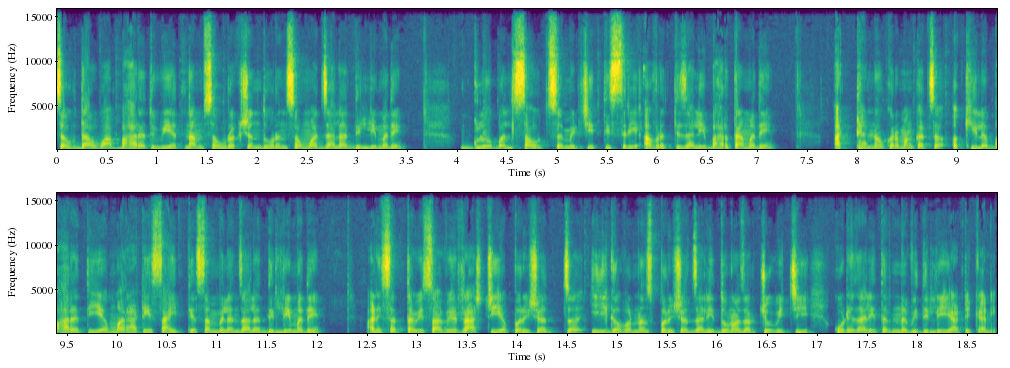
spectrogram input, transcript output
चौदावा भारत व्हिएतनाम संरक्षण धोरण संवाद झाला दिल्लीमध्ये. ग्लोबल साऊथ समिटची तिसरी आवृत्ती झाली भारतामध्ये. अठ्ठ्याण्णव क्रमांकाचं अखिल भारतीय मराठी साहित्य संमेलन झालं दिल्लीमध्ये. आणि सत्तावीसावी राष्ट्रीय परिषदचं ई गव्हर्नन्स परिषद झाली दोन हजार चोवीसची. कुठे झाली? तर नवी दिल्ली या ठिकाणी.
